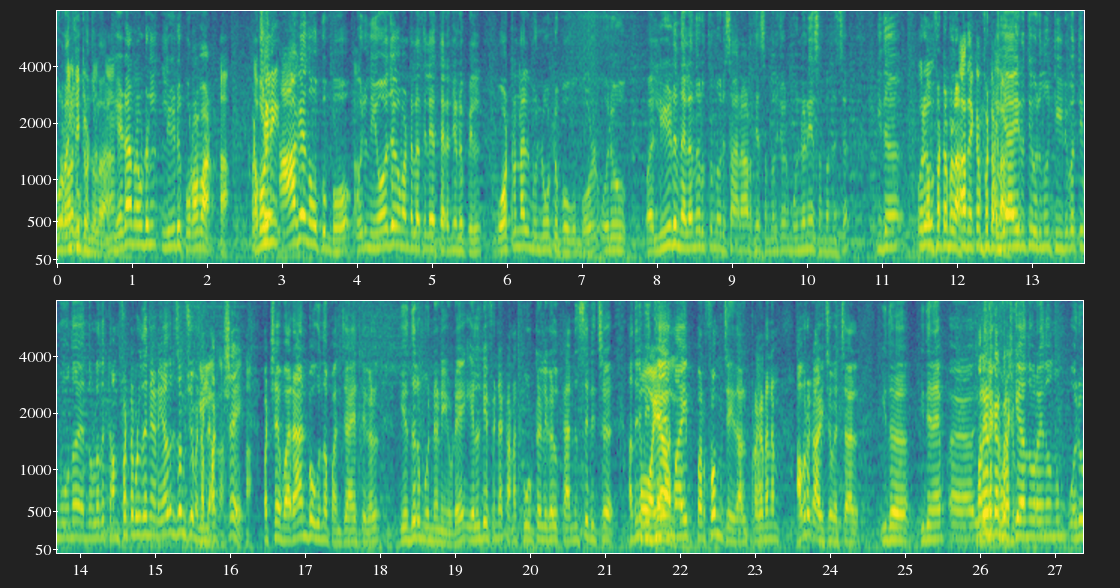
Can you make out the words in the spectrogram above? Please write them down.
കുറഞ്ഞു കുറഞ്ഞിട്ടുണ്ട്. ഏഴാം റൗണ്ടിൽ ലീഡ് കുറവാണ്. അപ്പോൾ ആകെ നോക്കുമ്പോൾ ഒരു നിയോജക മണ്ഡലത്തിലെ തെരഞ്ഞെടുപ്പിൽ വോട്ടെണ്ണൽ മുന്നോട്ട് പോകുമ്പോൾ ഒരു ലീഡ് നിലനിർത്തുന്ന ഒരു സ്ഥാനാർത്ഥിയെ സംബന്ധിച്ച് ഒരു മുന്നണിയെ സംബന്ധിച്ച് ഇത് ഒരു- കംഫർട്ടബിൾ ആണ്. അയ്യായിരത്തി ഒരുന്നൂറ്റി ഇരുപത്തി മൂന്ന് എന്നുള്ളത് കംഫർട്ടബിൾ തന്നെയാണ്. യാതൊരു സംശയമില്ല പക്ഷേ പക്ഷേ വരാൻ പോകുന്ന പഞ്ചായത്തുകൾ എതിർ മുന്നണിയുടെ എൽ ഡി എഫിന്റെ കണക്കൂട്ടലുകൾക്കനുസരിച്ച് അതിന് വിധേയമായി പെർഫോം ചെയ്താൽ പ്രകടനം അവർ കാഴ്ചവെച്ചാൽ ഇത് ഇതിനെ കുറയ്ക്കുക എന്ന് പറയുന്നതൊന്നും ഒരു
